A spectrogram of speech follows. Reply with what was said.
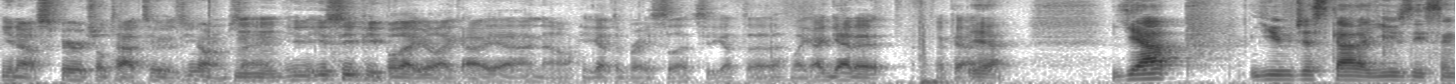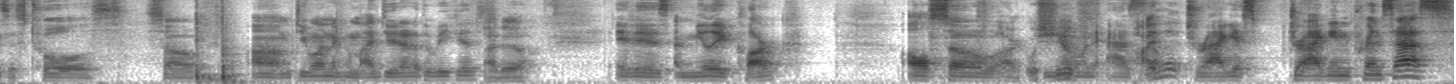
you know, spiritual tattoos. You know what I'm saying? Mm-hmm. You, you see people that you're like, oh yeah, I know. You got the bracelets. You got the like. I get it. Okay. Yeah. Yep. You just gotta use these things as tools. So, um, do you want to know who my dude out of the week is? I do. It is Emilia Clarke, also Clark. Was she known as pilot? the Dragus Dragon Princess,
